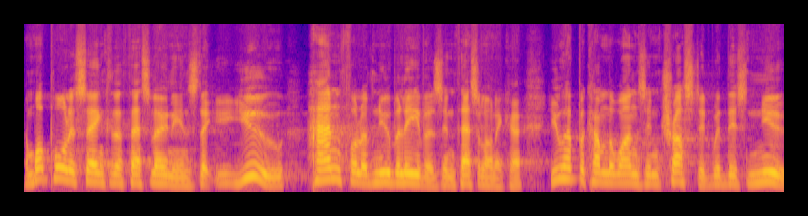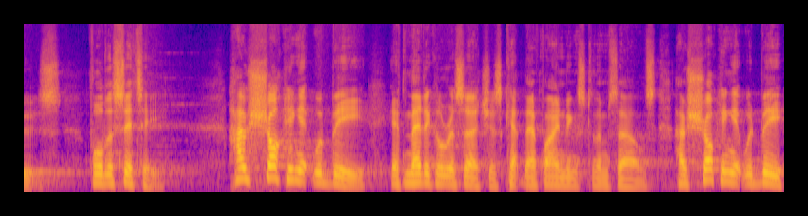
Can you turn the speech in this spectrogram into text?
And what Paul is saying to the Thessalonians that you, handful of new believers in Thessalonica, you have become the ones entrusted with this news for the city. How shocking it would be if medical researchers kept their findings to themselves. How shocking it would be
